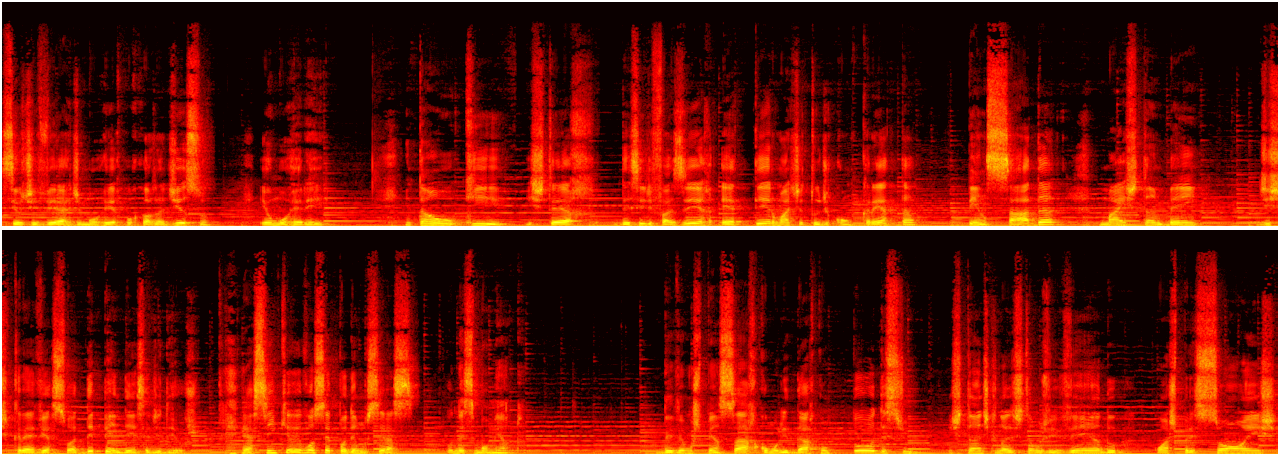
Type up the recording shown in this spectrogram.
Se eu tiver de morrer por causa disso, eu morrerei. Então, o que Esther decide fazer é ter uma atitude concreta, pensada, mas também descreve a sua dependência de Deus. É assim que eu e você podemos ser nesse momento devemos pensar como lidar com todo esse instante que nós estamos vivendo, com as pressões,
